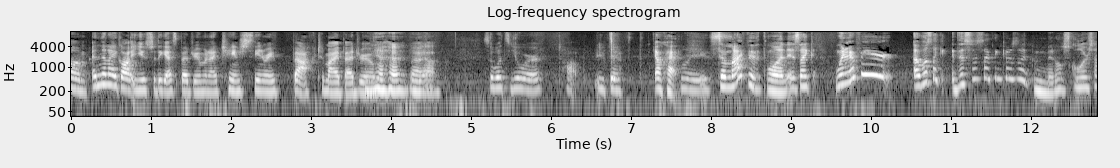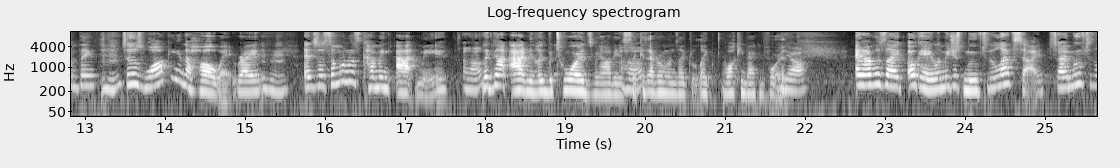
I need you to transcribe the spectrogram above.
Um, and then I got used to the guest bedroom, and I changed scenery back to my bedroom. Yeah. But- yeah. So what's your top, your fifth Okay. place? So my fifth one is like whenever you're, I was like this was I think it was like middle school or something. Mhm. So I was walking in the hallway, right? Mm-hmm. And so someone was coming at me, Uh huh. like not at me, like but towards me, obviously, Uh-huh. because everyone's like like walking back and forth. yeah. And I was like, okay, let me just move to the left side. So I moved to the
